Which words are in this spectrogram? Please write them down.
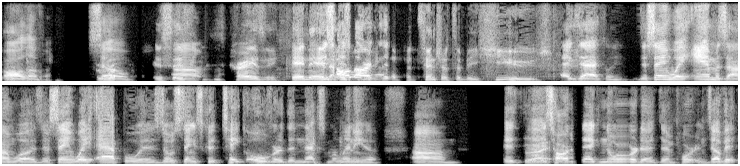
All of them. So It's, it's um, crazy, and and it's- it's all of hard it the potential to be huge. exactly the same way Amazon was, the same way Apple is. Those things could take over the next millennia. Um, it, Right. It's hard to ignore the, the importance of it.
